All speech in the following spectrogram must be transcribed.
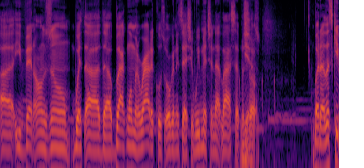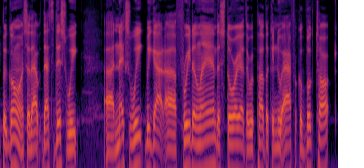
uh, event on Zoom with uh, the Black Woman Radicals organization. We mentioned that last episode. But uh, let's keep it going. So that that's this week. Uh, next week, we got uh, Free the Land, the story of the Republic of New Africa book talk.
